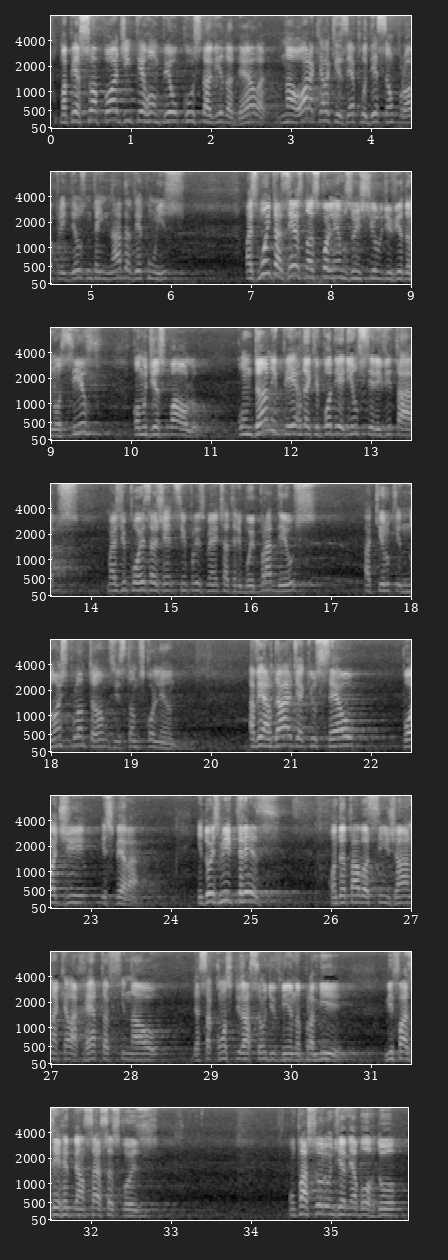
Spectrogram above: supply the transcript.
Uma pessoa pode interromper o curso da vida dela na hora que ela quiser, por decisão própria, e Deus não tem nada a ver com isso. Mas muitas vezes nós escolhemos um estilo de vida nocivo, como diz Paulo, com dano e perda que poderiam ser evitados, mas depois a gente simplesmente atribui para Deus aquilo que nós plantamos e estamos colhendo. A verdade é que o céu pode esperar. Em 2013, quando eu estava assim já naquela reta final dessa conspiração divina para me, me fazer repensar essas coisas, um pastor um dia me abordou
